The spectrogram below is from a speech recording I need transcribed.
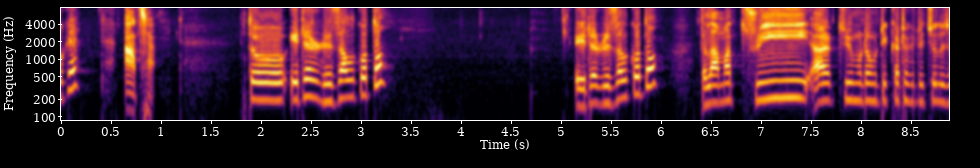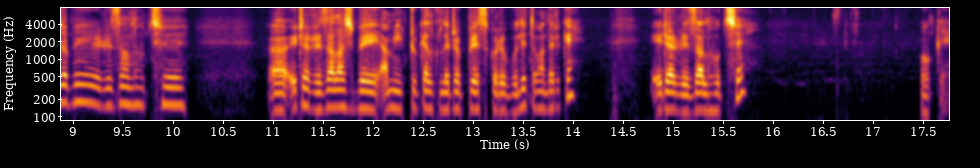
okay? আচ্ছা। তো এটার রেজাল্ট কত? এটার রেজাল্ট কত? তাহলে আমার থ্রি আর থ্রি মোটামুটি কাটাকাটি চলে যাবে। রেজাল্ট হচ্ছে এটার রেজাল্ট আসবে, আমি একটু ক্যালকুলেটর প্রেস করে বলি তোমাদেরকে। এটার রেজাল্ট হচ্ছে ওকে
